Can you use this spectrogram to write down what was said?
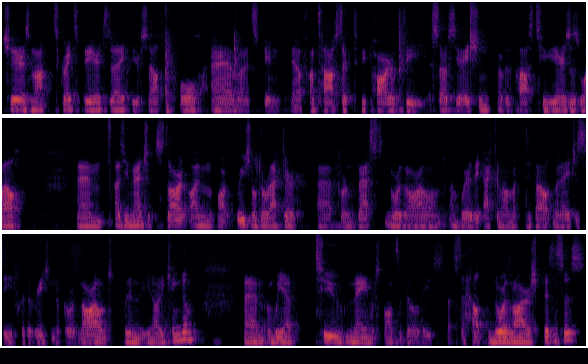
Cheers, Matt. It's great to be here today with yourself and Paul, um, and it's been you know, fantastic to be part of the association over the past two years as well. Um, as you mentioned at the start, I'm our regional director uh, for Invest Northern Ireland, and we're the economic development agency for the region of Northern Ireland within the United Kingdom. Um, and we have two main responsibilities. That's to help Northern Irish businesses,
